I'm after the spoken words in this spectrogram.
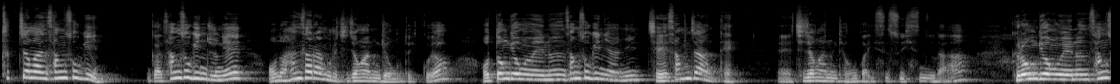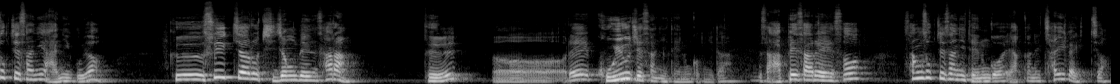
특정한 상속인, 그러니까 상속인 중에 어느 한 사람으로 지정하는 경우도 있고요. 어떤 경우에는 상속인이 아닌 제3자한테 지정하는 경우가 있을 수 있습니다. 그런 경우에는 상속 재산이 아니고요. 그 수익자로 지정된 사람들 의 고유 재산이 되는 겁니다. 그래서 앞의 사례에서 상속 재산이 되는 거와 약간의 차이가 있죠.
